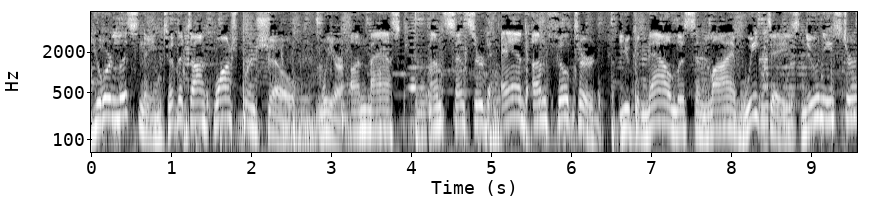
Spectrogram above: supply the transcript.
You're listening to The Doc Washburn Show. We are unmasked, uncensored, and unfiltered. You can now listen live weekdays, noon Eastern,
